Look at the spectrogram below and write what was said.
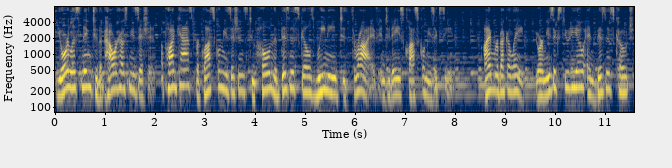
You're listening to The Powerhouse Musician, a podcast for classical musicians to hone the business skills we need to thrive in today's classical music scene. I'm Rebecca Lane, your music studio and business coach,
